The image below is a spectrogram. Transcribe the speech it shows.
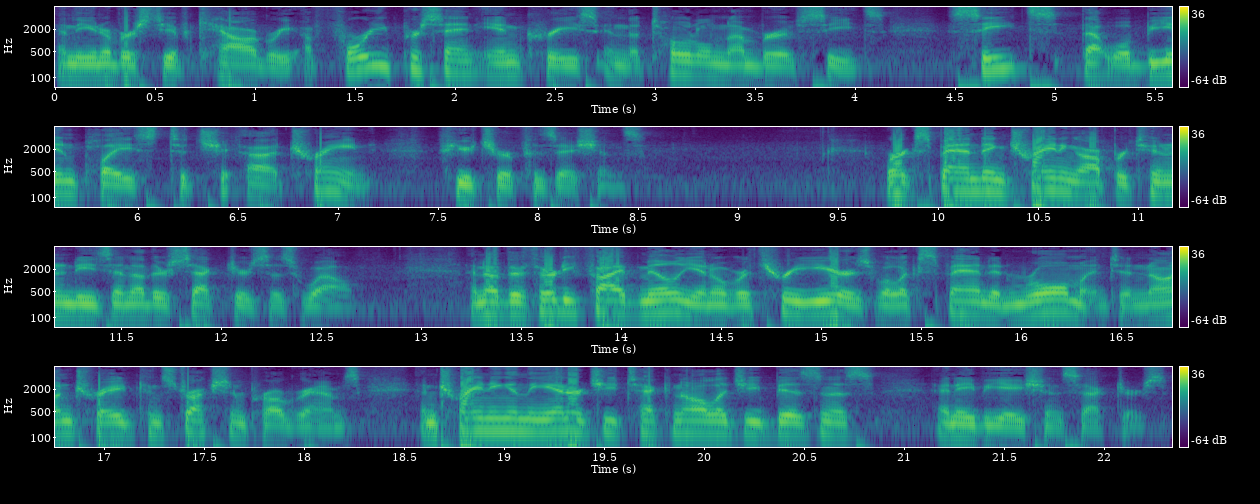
and the University of Calgary, a 40% increase in the total number of seats seats that will be in place to ch- uh, train future physicians. We're expanding training opportunities in other sectors as well. Another 35 million over 3 years will expand enrollment in non-trade construction programs and training in the energy, technology, business, and aviation sectors.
